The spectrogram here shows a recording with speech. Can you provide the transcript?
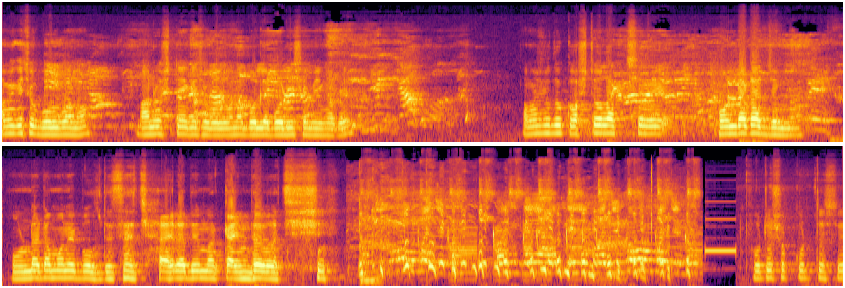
আমি কিছু বলব না। মানুষ নিয়ে কিছু বলব না, বললে বডি শেমিং হবে। আমার শুধু কষ্ট লাগছে হোন্ডাটার জন্য। হোন্ডাটা মনে বলতেছে ছায়রা দে মা, কাইন্দা বাছি ফটোশপ করতেছে।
